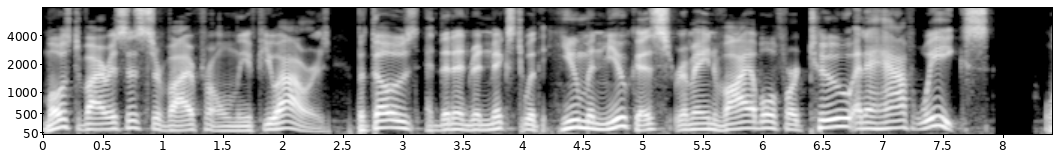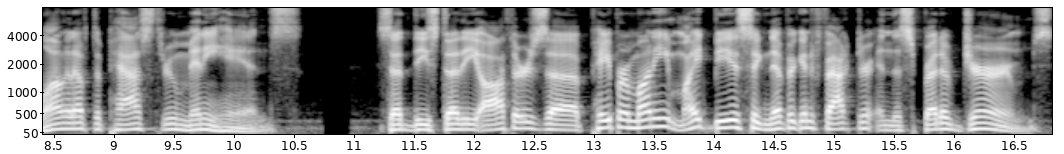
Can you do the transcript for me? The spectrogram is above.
Most viruses survive for only a few hours, but those that had been mixed with human mucus remained viable for two and a half weeks, long enough to pass through many hands. Said the study authors, uh, paper money might be a significant factor in the spread of germs.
